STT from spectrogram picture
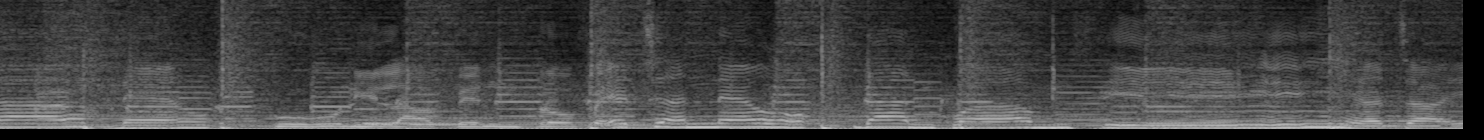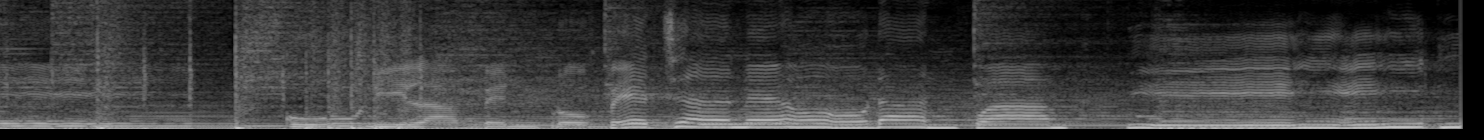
ดับแนว กูนี่ลาเป็นโปรเฟชชั่นแนล ด้านความเสียใจ กูนี่ลาเป็นโปรเฟชชั่นแนล ด้านความผิด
